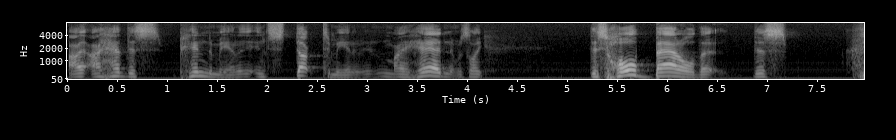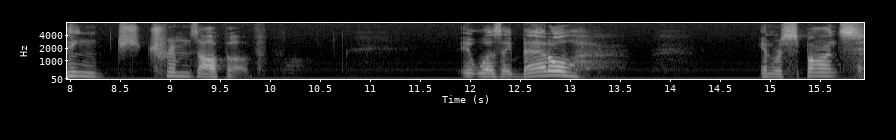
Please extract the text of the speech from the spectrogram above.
I, I had this pinned to me and, and stuck to me in, in my head and it was like this whole battle that this thing trims off of. It was a battle in response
